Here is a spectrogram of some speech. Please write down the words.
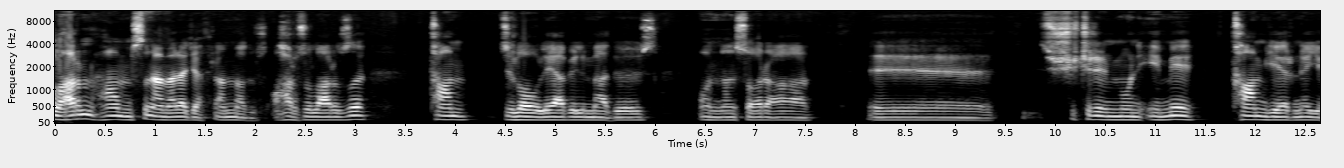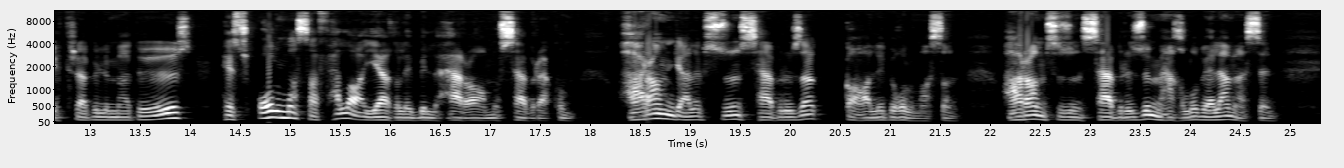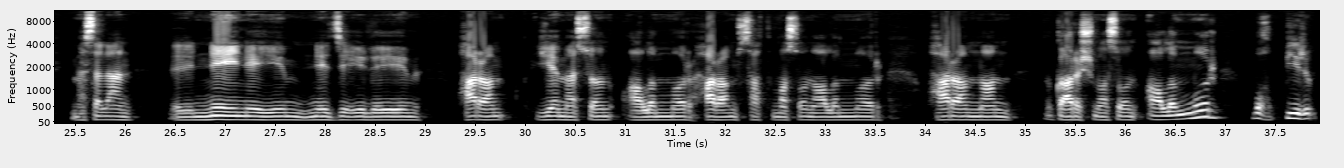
Bunların hamısını əmələ gətirənmədiniz. Arzularınızı tam cilovlaya bilmədiniz. Ondan sonra e, şükrin munimi tam yerinə yetirə bilmədiniz. Heç olmasa fəla yəğlibil haramu səbrəkum. Haram gəlib sizin səbrinizə qalib olmasın. Haram sizin səbrinizi məğlub eləməsin. Məsələn, e, neynəyim, necə eləyim, haram yeməsən alınmır, haram satmasan alınmır, haramla qarışmasan alınmır. Bu bir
